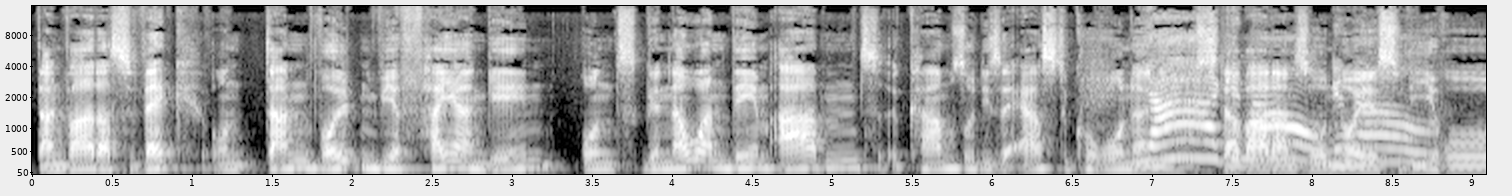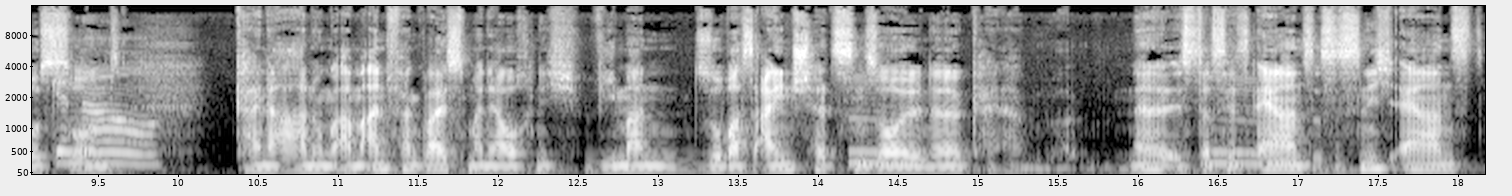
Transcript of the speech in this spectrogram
dann war das weg und dann wollten wir feiern gehen und genau an dem Abend kam so diese erste Corona-News. Ja, da war dann genau, so ein neues genau, Virus und Genau. keine Ahnung, am Anfang weiß man ja auch nicht, wie man sowas einschätzen Mhm. soll, ne? Keine ne? Ist das jetzt ernst, ist es nicht ernst?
